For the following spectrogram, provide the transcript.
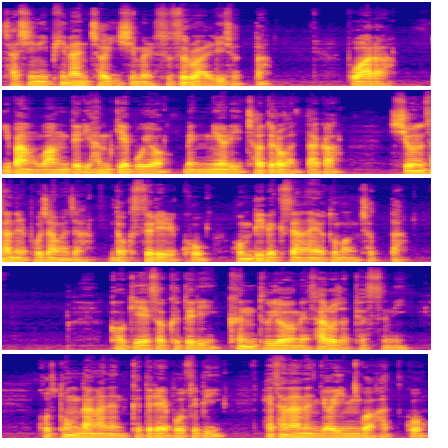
자신이 피난처이심을 스스로 알리셨다. 보아라, 이방 왕들이 함께 모여 맹렬히 쳐들어왔다가 시온산을 보자마자 넋을 잃고 혼비백산하여 도망쳤다. 거기에서 그들이 큰 두려움에 사로잡혔으니 고통당하는 그들의 모습이 해산하는 여인과 같고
